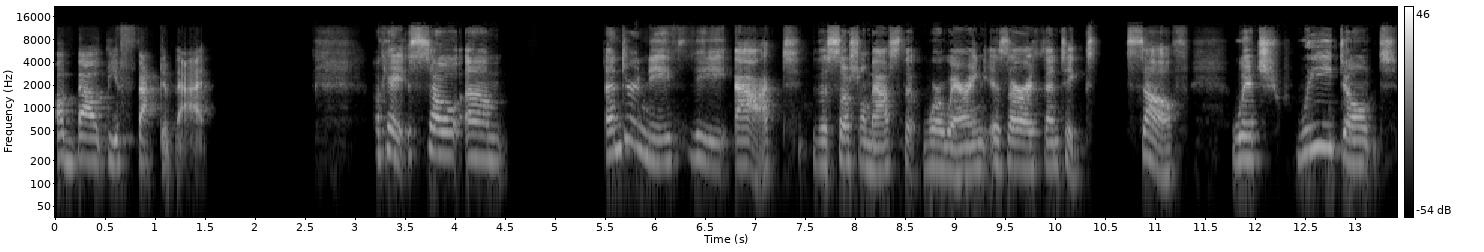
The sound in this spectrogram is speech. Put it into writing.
about the effect of that okay so um, underneath the act the social mask that we're wearing is our authentic self which we don't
